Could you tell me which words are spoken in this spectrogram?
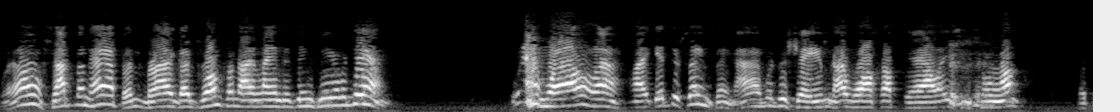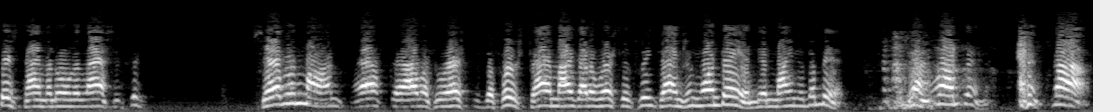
Well, something happened, but I got drunk and I landed in jail again. well, uh, I did the same thing. I was ashamed. I walk up the alleys and so on. But this time it only lasted six, seven months after I was arrested. The first time I got arrested three times in one day and didn't mind it a bit. now,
